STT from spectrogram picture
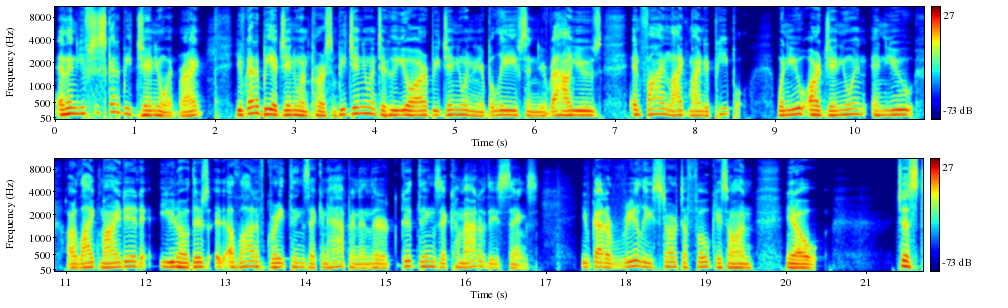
And then you've just got to be genuine, right? You've got to be a genuine person. Be genuine to who you are, be genuine in your beliefs and your values, and find like minded people. When you are genuine and you are like minded, you know, there's a lot of great things that can happen, and there are good things that come out of these things. You've got to really start to focus on, you know, just,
